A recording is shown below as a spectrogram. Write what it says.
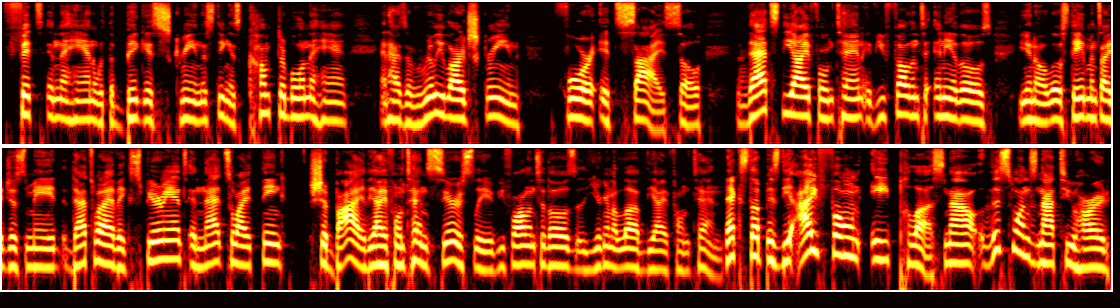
fits in the hand with the biggest screen. This thing is comfortable in the hand and has a really large screen for its size. So that's the iPhone 10. If you fell into any of those, you know, little statements I just made, that's what I've experienced and that's why I think should buy the iPhone 10 seriously. If you fall into those, you're going to love the iPhone 10. Next up is the iPhone 8 Plus. Now, this one's not too hard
